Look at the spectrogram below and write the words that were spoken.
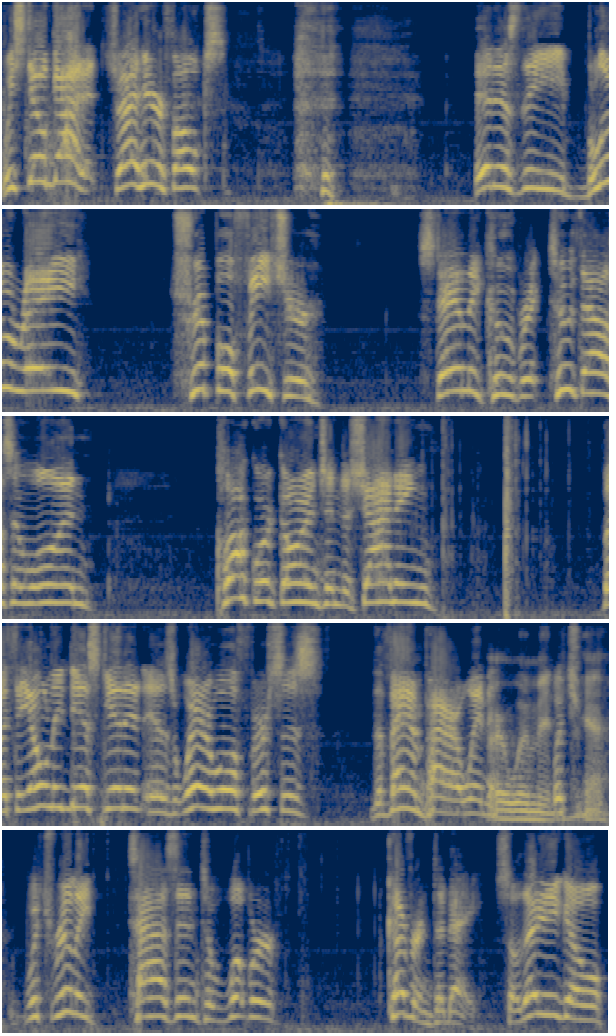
We still got it. It's right here, folks. it is the Blu ray triple feature Stanley Kubrick 2001 Clockwork Orange and The Shining. But the only disc in it is Werewolf versus the Vampire Women. Or women. Which, yeah. which really ties into what we're covering today. So there you go.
